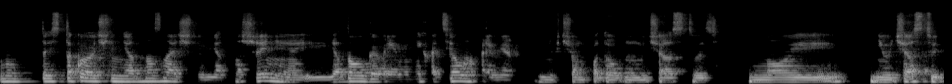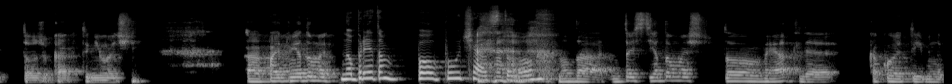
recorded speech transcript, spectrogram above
Ну, то есть такое очень неоднозначное у меня отношение, и я долгое время не хотел, например, ни в чем подобном участвовать, но и не участвовать тоже как-то не очень. А, поэтому я думаю... Но при этом по поучаствовал. Ну да. Ну, то есть я думаю, что вряд ли какое-то именно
